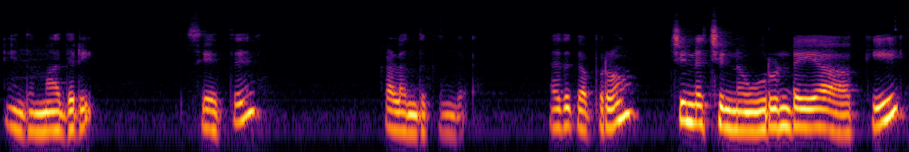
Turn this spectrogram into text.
இந்த மாதிரி சேர்த்து கலந்துக்குங்க. அதுக்கப்புறம் சின்ன சின்ன உருண்டையாக ஆக்கி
